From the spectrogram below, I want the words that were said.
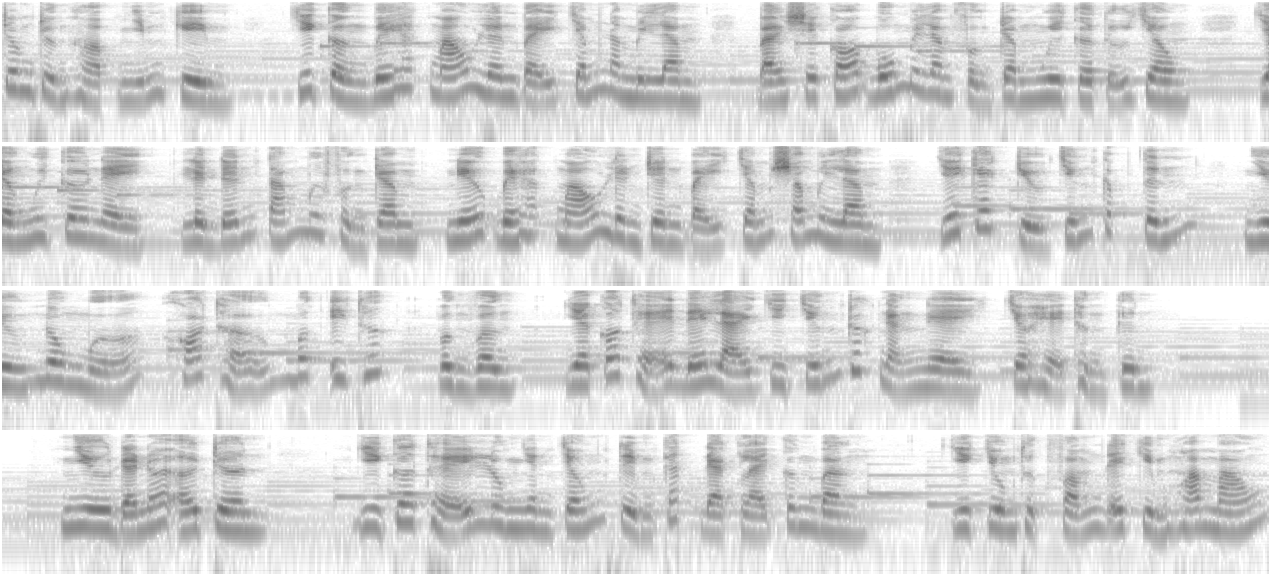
trong trường hợp nhiễm kiềm, chỉ cần pH máu lên 7.55, bạn sẽ có 45% nguy cơ tử vong và nguy cơ này lên đến 80% nếu pH máu lên trên 7.65 với các triệu chứng cấp tính như nôn mửa, khó thở, mất ý thức, vân vân và có thể để lại di chứng rất nặng nề cho hệ thần kinh. Như đã nói ở trên, vì cơ thể luôn nhanh chóng tìm cách đạt lại cân bằng, việc dùng thực phẩm để kiềm hóa máu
